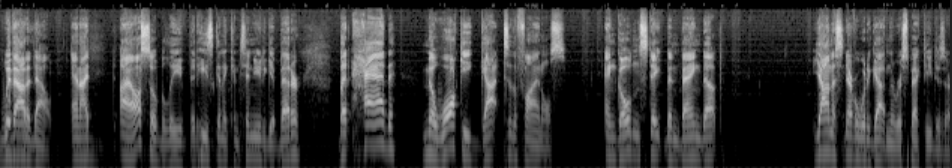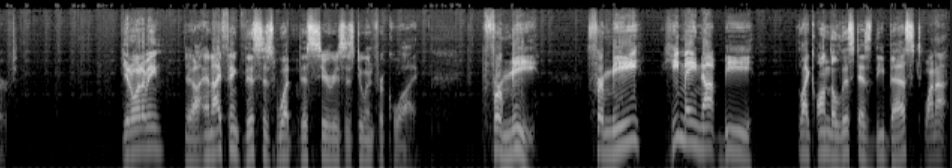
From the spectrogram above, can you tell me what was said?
without a doubt, and I I also believe that he's going to continue to get better. But had Milwaukee got to the finals and Golden State been banged up, Giannis never would have gotten the respect he deserved. You know what I mean? Yeah, and I think this is what this series is doing for Kawhi. For me, for me, he may not be like on the list as the best. Why not?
